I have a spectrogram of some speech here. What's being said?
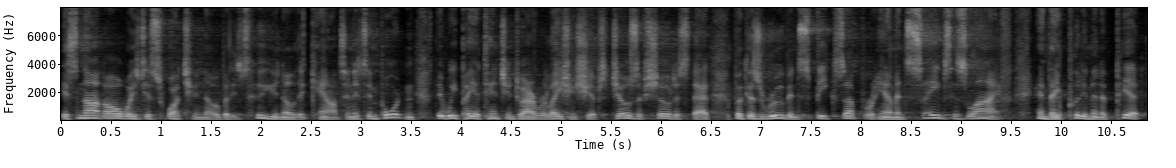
It's not always just what you know, but it's who you know that counts. And it's important that we pay attention to our relationships. Joseph showed us that because Reuben speaks up for him and saves his life, and they put him in a pit.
